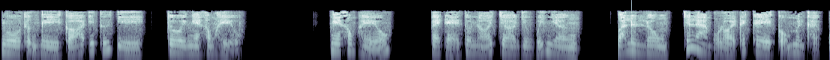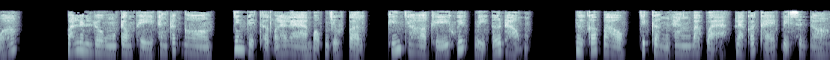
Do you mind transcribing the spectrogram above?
Ngô Thượng Nghi có ý tứ gì, tôi nghe không hiểu. Nghe không hiểu, vậy để tôi nói cho Dương Quý Nhân. Quả linh lùng chính là một loại trái cây của Minh Khải Quốc. Quả linh lùng trong thì ăn rất ngon, nhưng kỳ thực lại là một dược vật khiến cho khí huyết bị ứ động. Người có bầu chỉ cần ăn ba quả là có thể bị sinh non.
